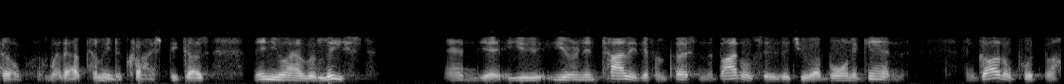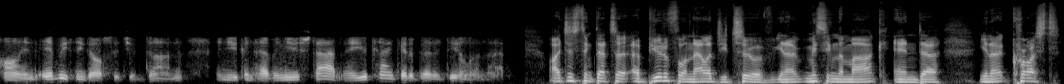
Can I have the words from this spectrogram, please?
help, without coming to Christ, because then you are released and you, you, you're an entirely different person. The Bible says that you are born again. And God will put behind everything else that you've done, and you can have a new start. Now, you can't get a better deal than that. I just think that's a, a, beautiful analogy too of you know missing the mark, and uh, you know Christ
